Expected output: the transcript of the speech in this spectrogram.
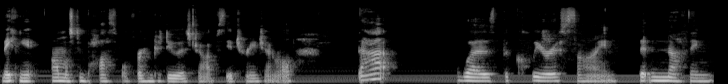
making it almost impossible for him to do his job as the Attorney General. That was the clearest sign that nothing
